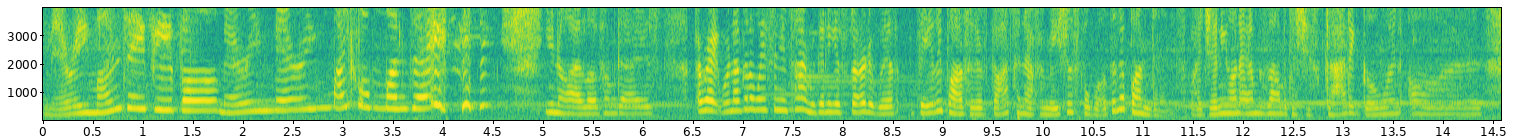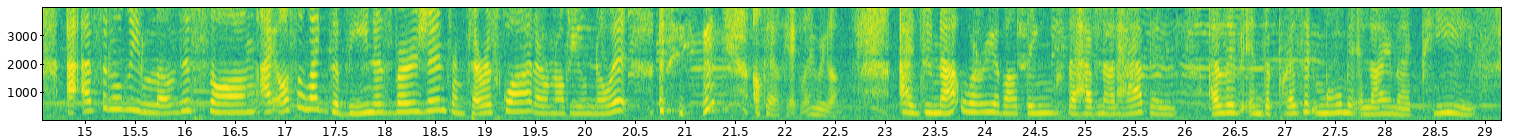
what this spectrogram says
Merry Monday, people. Merry, Merry Michael Monday. you know, I love him, guys. All right, we're not going to waste any time. We're going to get started with Daily Positive Thoughts and Affirmations for Wealth and Abundance by Jenny on Amazon because she's got it going on. I absolutely love this song. I also like Davina's version from Terror Squad. I don't know if you know it. okay, okay, here we go. I do not worry about things that have not happened. I live in the present moment and I am at peace.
